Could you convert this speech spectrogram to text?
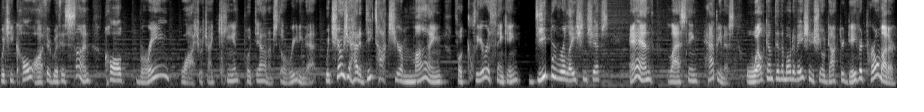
which he co authored with his son, called Brainwash, which I can't put down. I'm still reading that, which shows you how to detox your mind for clearer thinking deeper relationships, and lasting happiness. Welcome to the Motivation Show, Dr. David Perlmutter.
